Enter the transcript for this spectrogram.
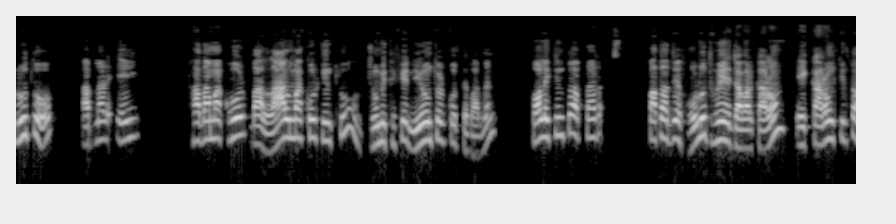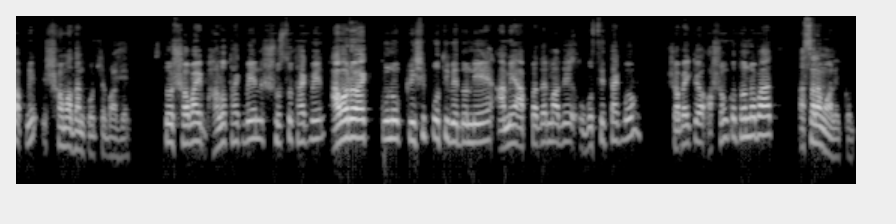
দ্রুত আপনার এই সাদা মাকড় বা লাল মাকড় কিন্তু জমি থেকে নিয়ন্ত্রণ করতে পারবেন। ফলে কিন্তু আপনার পাতা যে হলুদ হয়ে যাওয়ার কারণ, এই কারণ কিন্তু আপনি সমাধান করতে পারবেন। তো সবাই ভালো থাকবেন, সুস্থ থাকবেন। আবারও এক কোনো কৃষি প্রতিবেদন নিয়ে আমি আপনাদের মাঝে উপস্থিত থাকব। সবাইকে অসংখ্য ধন্যবাদ। আসসালামু আলাইকুম।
